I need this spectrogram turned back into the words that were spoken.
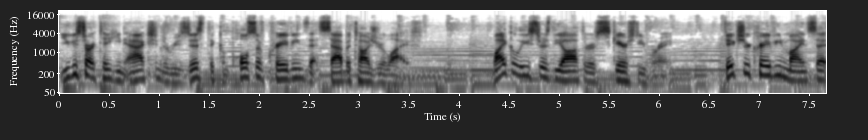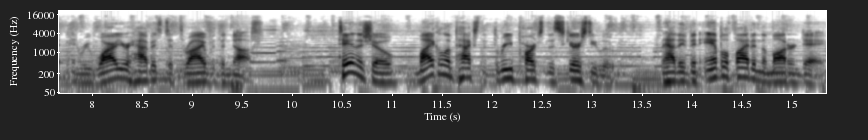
you can start taking action to resist the compulsive cravings that sabotage your life. Michael Easter is the author of Scarcity Brain Fix your craving mindset and rewire your habits to thrive with enough. Today on the show, Michael unpacks the three parts of the scarcity loop and how they've been amplified in the modern day.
